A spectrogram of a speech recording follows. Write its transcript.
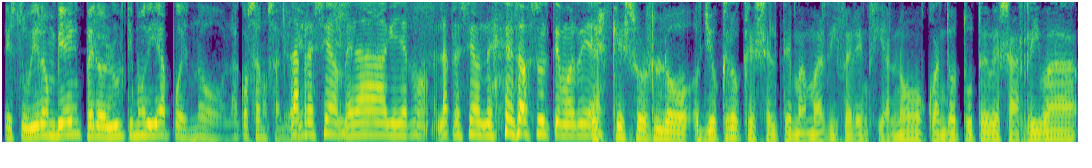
estuvieron bien, pero el último día, pues no, la cosa no salió La bien. presión, ¿verdad, Guillermo? La presión de los últimos días. Es que eso es lo, yo creo que es el tema más diferencial, ¿no? Cuando tú te ves arriba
